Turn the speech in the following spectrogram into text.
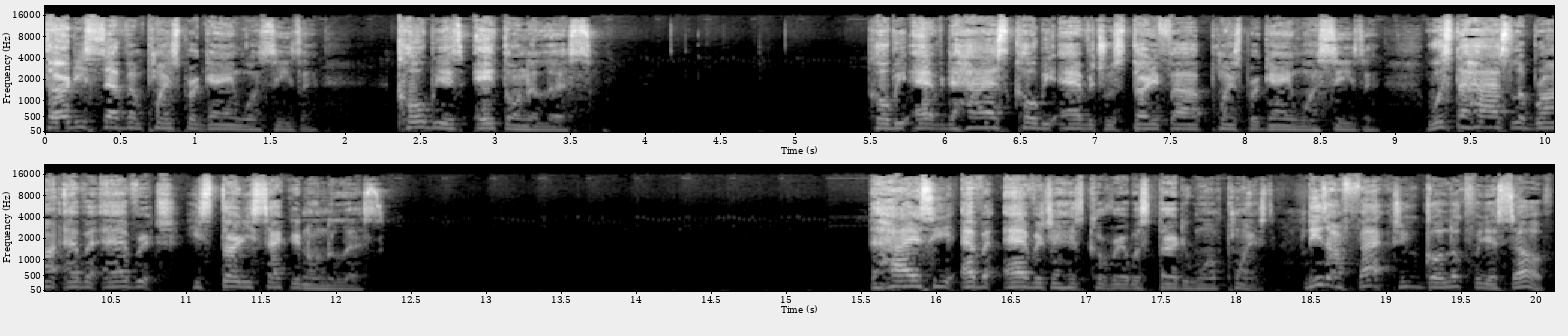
37 points per game one season. Kobe is eighth on the list. Kobe the highest Kobe average was 35 points per game one season. What's the highest LeBron ever averaged? He's 32nd on the list. The highest he ever averaged in his career was 31 points. These are facts. You can go look for yourself.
